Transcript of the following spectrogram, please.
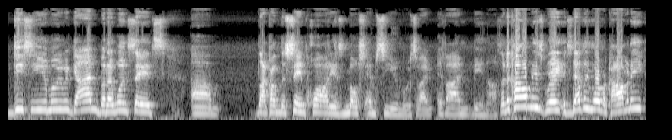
DCU movie we've gotten, but I wouldn't say it's um, like on the same quality as most MCU movies. If I if I'm being honest, and the comedy is great. It's definitely more of a comedy,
